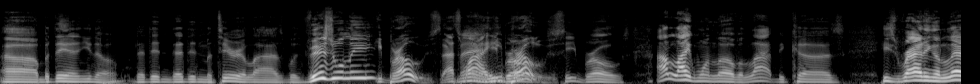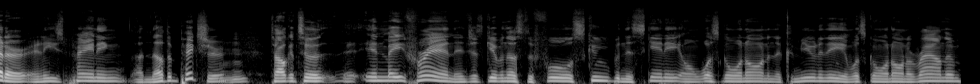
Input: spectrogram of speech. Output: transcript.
Uh, but then you know that didn't that didn't materialize. But visually, He bros. That's Man, why he, bros. bros. He bros. I like One Love a lot because he's writing a letter and he's painting another picture, Mm-hmm. talking to an inmate friend and just giving us the full scoop and the skinny on what's going on in the community and what's going on around him.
